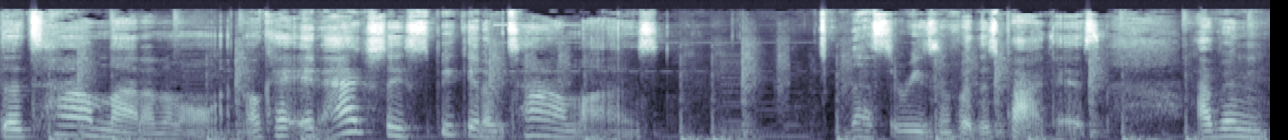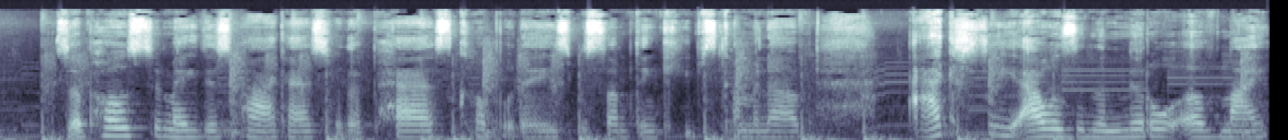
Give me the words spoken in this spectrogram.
the timeline I'm on. Okay, and actually, speaking of timelines, that's the reason for this podcast. I've been supposed to make this podcast for the past couple days, but something keeps coming up. Actually, I was in the middle of my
